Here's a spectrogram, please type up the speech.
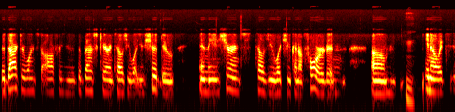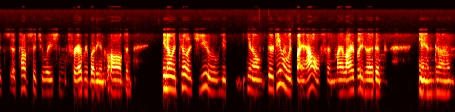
the doctor wants to offer you the best care and tells you what you should do, and the insurance tells you what you can afford, and um, Hmm. you know it's it's a tough situation for everybody involved, and you know until it's you, you you know they're dealing with my health and my livelihood, and and um,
